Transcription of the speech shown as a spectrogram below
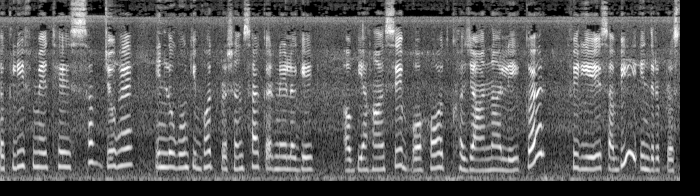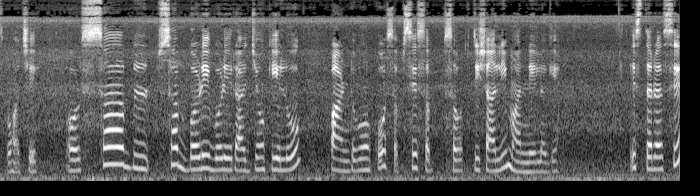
तकलीफ़ में थे, सब जो है इन लोगों की बहुत प्रशंसा करने लगे। अब यहाँ से बहुत खजाना लेकर फिर ये सभी इंद्रप्रस्थ पहुँचे और सब सब बड़े बड़े राज्यों के लोग पांडवों को सबसे सब, शक्तिशाली मानने लगे। इस तरह से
